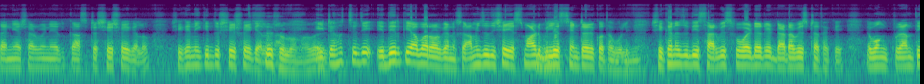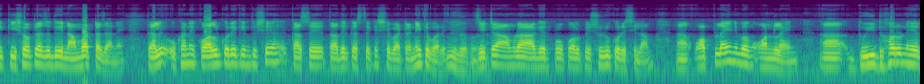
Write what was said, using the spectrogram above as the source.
তানিয়া শারমিনের কাজটা শেষ হয়ে গেল সেখানে কিন্তু শেষ হয়ে গেল. এটা হচ্ছে যে এদেরকে আবার অর্গানাইজেশন আমি যদি সেই স্মার্ট ভিলেজ সেন্টারের কথা বলি সেখানে যদি সার্ভিস প্রোভাইডারের ডাটাবেসটা থাকে এবং প্রান্তিক কৃষকরা যদি ওই নাম্বারটা জানে তাহলে ওখানে কল করে কিন্তু সে কাছে তাদের কাছ থেকে সেবাটা নিতে পারে। যেটা আমরা আগের প্রকল্পে শুরু করেছিলাম অফলাইন এবং অনলাইন দুই ধরনের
